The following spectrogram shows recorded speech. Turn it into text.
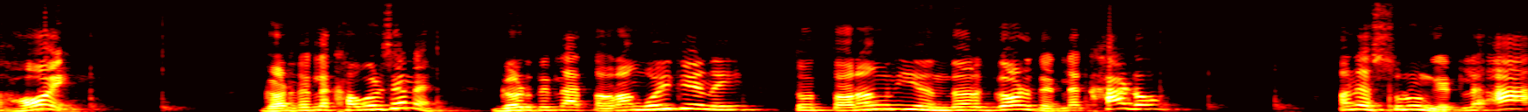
હોય ગર્ત એટલે ખબર છે ને? ગર્ત એટલે તરંગ હોય કે નહીં? તો તરંગની અંદર ગર્ત એટલે ખાડો અને શૃંગ એટલે આ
